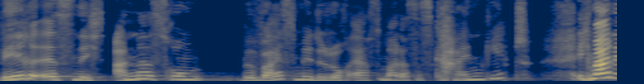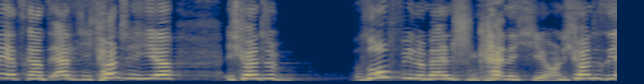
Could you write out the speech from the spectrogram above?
Wäre es nicht andersrum, beweis mir doch erstmal, dass es keinen gibt? Ich meine jetzt ganz ehrlich, ich könnte hier, ich könnte so viele Menschen kenne ich hier und ich könnte sie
